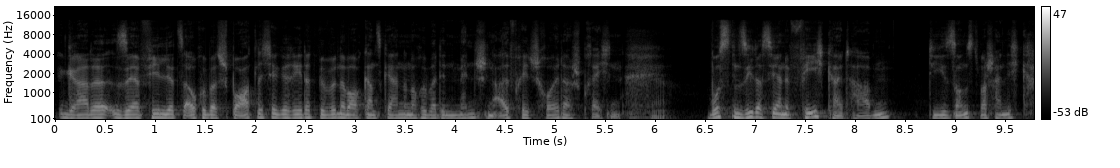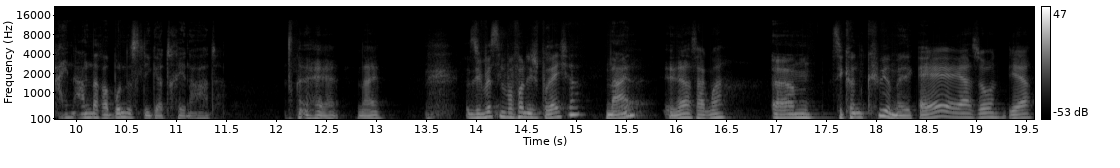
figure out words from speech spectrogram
gerade sehr viel jetzt auch über das Sportliche geredet. Wir würden aber auch ganz gerne noch über den Menschen Alfred Schreuder sprechen. Ja. Wussten Sie, dass Sie eine Fähigkeit haben, die sonst wahrscheinlich kein anderer Bundesliga-Trainer hat? Nein. Sie wissen, wovon ich spreche? Nein? Ja, sag mal. Ähm, Sie können Kühe melken. Ja, ja, ja, so, ja.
